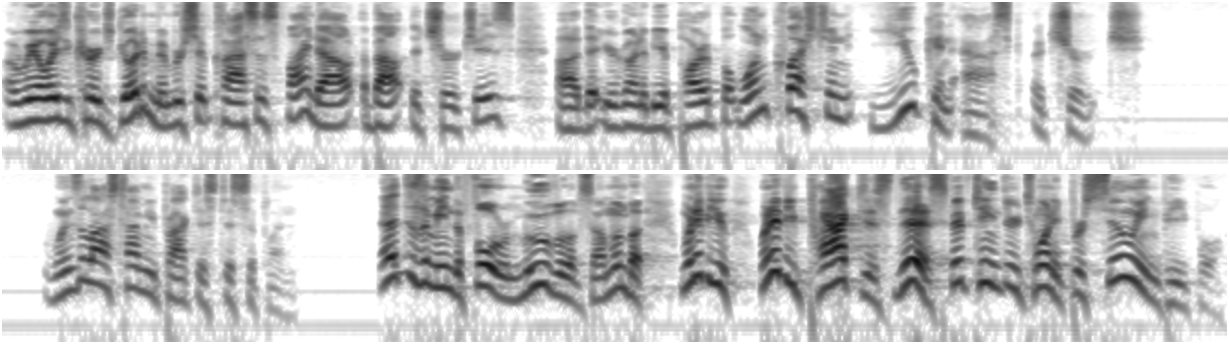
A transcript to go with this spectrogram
And we always encourage go to membership classes, find out about the churches uh, that you're going to be a part of. But one question you can ask a church when's the last time you practiced discipline? That doesn't mean the full removal of someone, but when have you, when have you practiced this, 15 through 20, pursuing people?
